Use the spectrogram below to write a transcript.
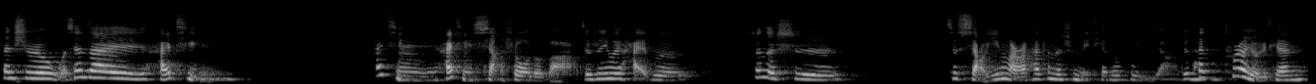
但是我现在还挺、还挺、还挺享受的吧，就是因为孩子真的是，就小婴儿，他真的是每天都不一样，就他突然有一天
